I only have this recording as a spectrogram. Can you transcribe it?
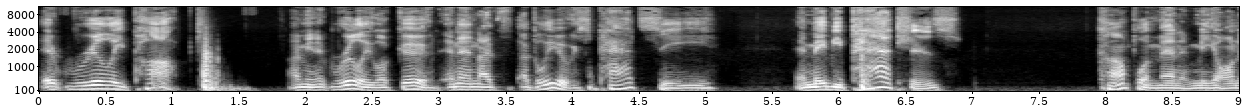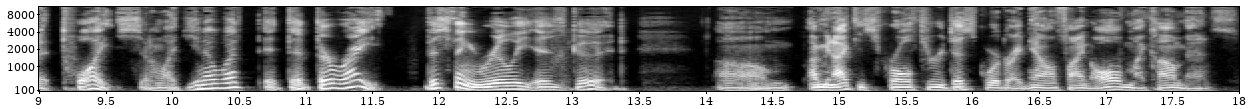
it really popped I mean, it really looked good. And then I, I believe it was Patsy and maybe Patches complimented me on it twice. And I'm like, you know what? It, they're right. This thing really is good. Um, I mean, I can scroll through Discord right now and find all of my comments.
